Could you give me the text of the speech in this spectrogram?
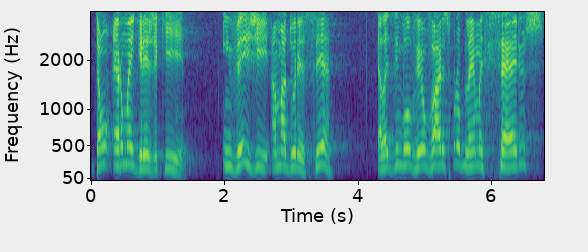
Então, era uma igreja que, em vez de amadurecer, ela desenvolveu vários problemas sérios,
